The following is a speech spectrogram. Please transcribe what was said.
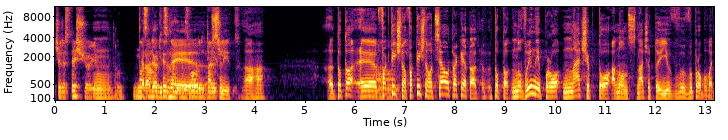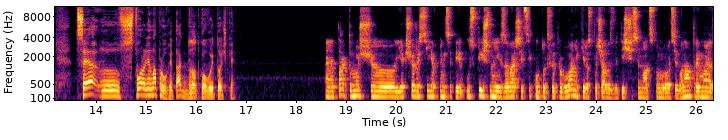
через те, що як Мгм. там на заході це назвали Радіоактивний слід. Ага. Е, Тобто, е, фактично, фактично, оця от ракета, е, тобто новини про начебто анонс, начебто її випробувань, це е, створення напруги, так, додаткової точки. Е, Так, тому що якщо Росія, в принципі, успішно їх завершить ці комплекс випробувань, які розпочали в 2017 році, вона отримає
